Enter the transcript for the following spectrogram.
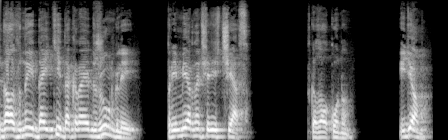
должны дойти до края джунглей примерно через час», – сказал Конан. «Идем».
